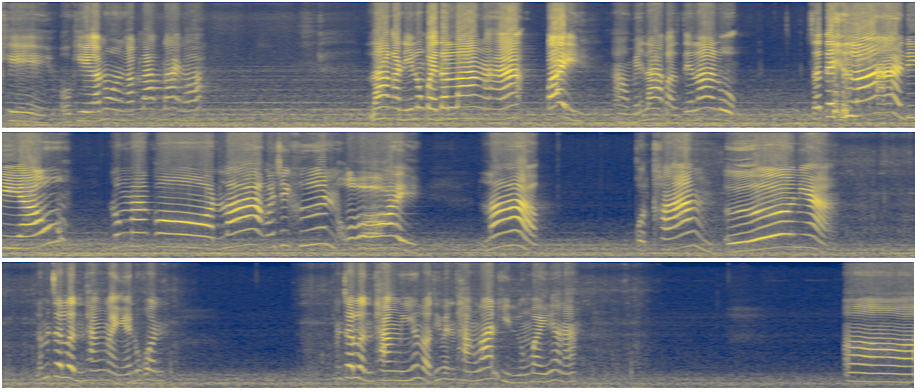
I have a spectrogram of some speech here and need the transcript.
เค โอเคครับทุกคนครับ ลากได้เนาะ ลากอันนี้ลงไปด้านล่างนะฮะ ไป อ้าว ไม่ลากอะสเตลล่าลูก สเตลล่าเดี๋ยว ลงมาก่อน ลากไม่ใช่ขึ้น โอ้ย ลาก กดค้าง เออเนี่ย แล้วมันจะหล่นทางไหนอะทุกคน มันจะหล่นทางนี้เหรอที่เป็นทางลาดหินลงไปเนี่ยนะเอ่อ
